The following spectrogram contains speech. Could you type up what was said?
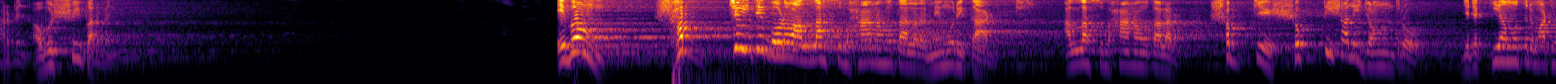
পারবেন, অবশ্যই পারবেন। এবং সবচেয়ে বড় আল্লাহ সুবহানাহ মেমোরি কার্ড আল্লাহ সুবহানাহ তালার সবচেয়ে শক্তিশালী যন্ত্র যেটা কিয়ামতের মাঠে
